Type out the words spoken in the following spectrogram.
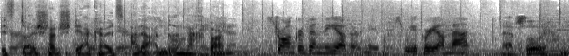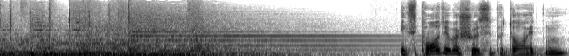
Ist Deutschland stärker als alle anderen Nachbarn? Absolutely. Exportüberschüsse bedeuten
